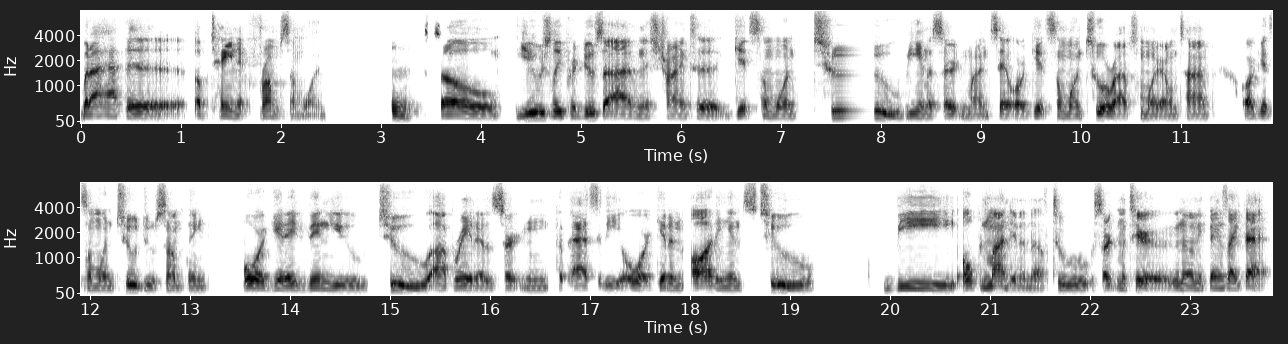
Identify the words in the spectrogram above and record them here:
but I have to obtain it from someone. Mm. So usually producer Ivan is trying to get someone to be in a certain mindset or get someone to arrive somewhere on time or get someone to do something or get a venue to operate at a certain capacity or get an audience to be open-minded enough to certain material you know i mean things like that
